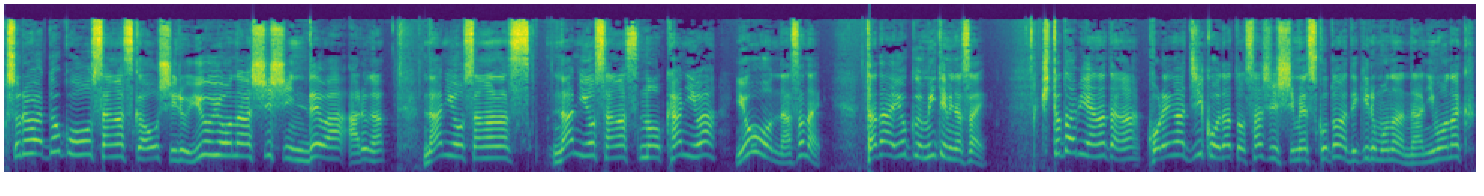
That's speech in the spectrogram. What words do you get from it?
それはどこを探すかを知る有用な指針ではあるが、何を探す、何を探すのかには用をなさない。ただよく見てみなさい。ひとたびあなたがこれが自己だと指し示すことができるものは何もなく、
